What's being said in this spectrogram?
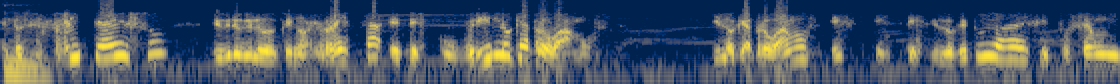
Entonces, mm. frente a eso, yo creo que lo que nos resta es descubrir lo que aprobamos. Y lo que aprobamos es, es, lo que tú ibas a decir, pues sea un,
